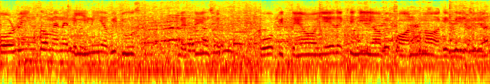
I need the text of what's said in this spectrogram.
कोल्ड ड्रिंक तो मैंने ली नहीं, अभी जूस लेते हैं इसे वो पीते हैं और ये देखें जी, यहाँ पे पान बना के बेच रहे हैं।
